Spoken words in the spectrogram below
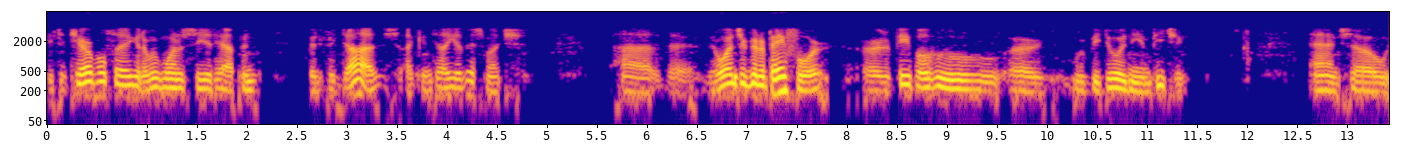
it's a terrible thing, and I wouldn't want to see it happen. But if it does, I can tell you this much: uh, the the ones who are going to pay for it are the people who are, would be doing the impeaching. And so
